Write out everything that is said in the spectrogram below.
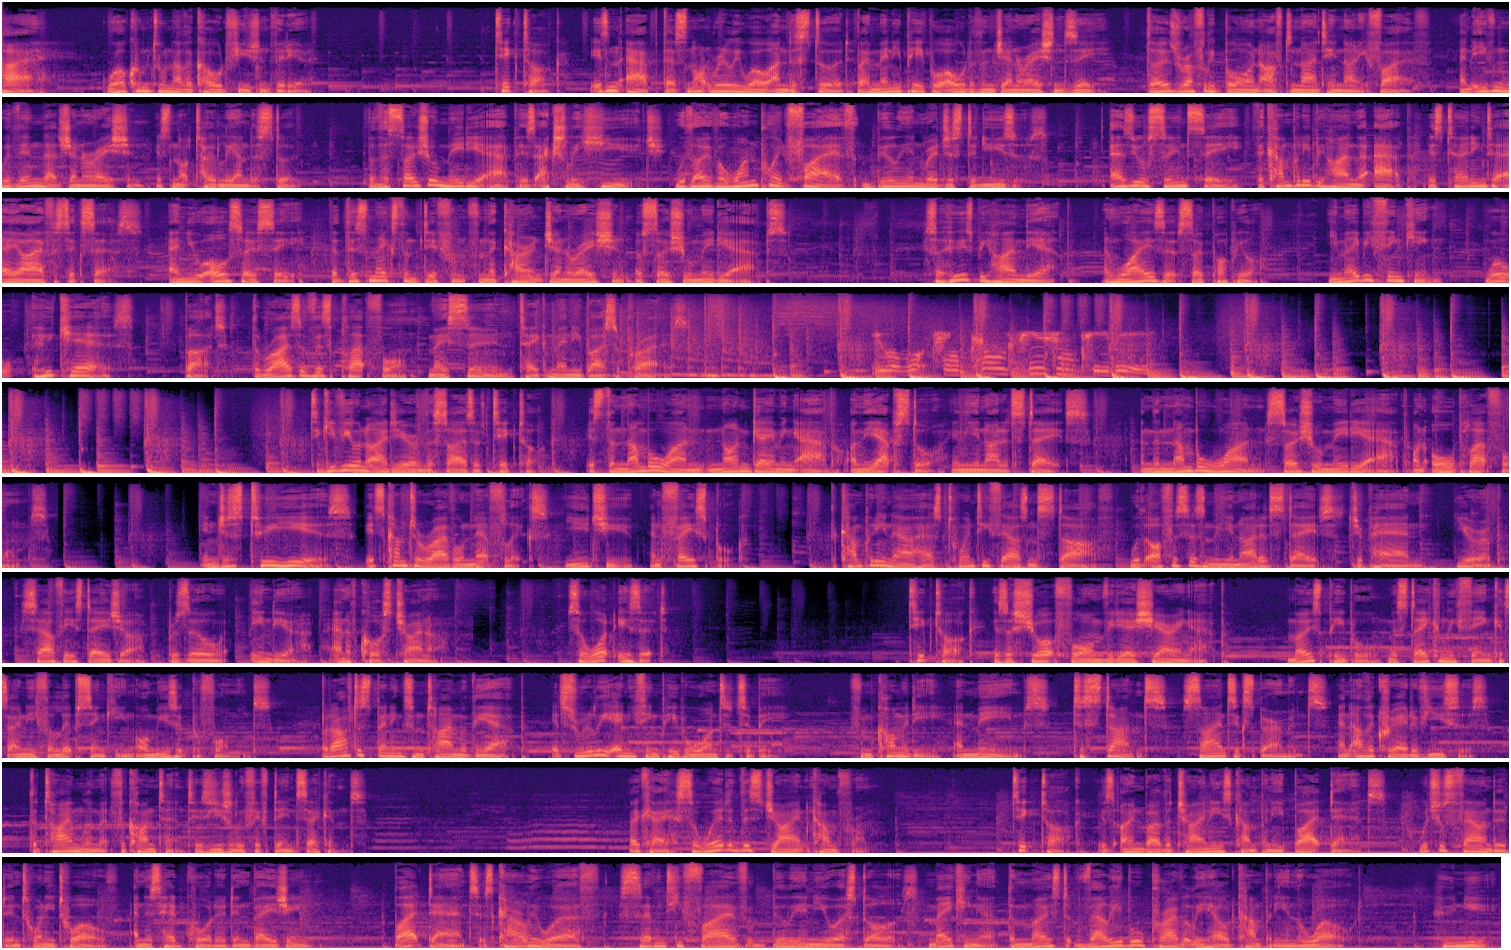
Hi, welcome to another Cold Fusion video. TikTok is an app that's not really well understood by many people older than Generation Z, those roughly born after 1995, and even within that generation, it's not totally understood. But the social media app is actually huge, with over 1.5 billion registered users. As you'll soon see, the company behind the app is turning to AI for success, and you'll also see that this makes them different from the current generation of social media apps. So, who's behind the app, and why is it so popular? You may be thinking, well, who cares? But the rise of this platform may soon take many by surprise. You are watching Cold Fusion TV. To give you an idea of the size of TikTok, it's the number one non gaming app on the App Store in the United States, and the number one social media app on all platforms. In just two years, it's come to rival Netflix, YouTube, and Facebook. The company now has 20,000 staff, with offices in the United States, Japan, Europe, Southeast Asia, Brazil, India, and of course China. So, what is it? TikTok is a short form video sharing app. Most people mistakenly think it's only for lip syncing or music performance, but after spending some time with the app, it's really anything people want it to be. From comedy and memes to stunts, science experiments, and other creative uses. The time limit for content is usually 15 seconds. Okay, so where did this giant come from? TikTok is owned by the Chinese company ByteDance, which was founded in 2012 and is headquartered in Beijing. ByteDance is currently worth 75 billion US dollars, making it the most valuable privately held company in the world. Who knew?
